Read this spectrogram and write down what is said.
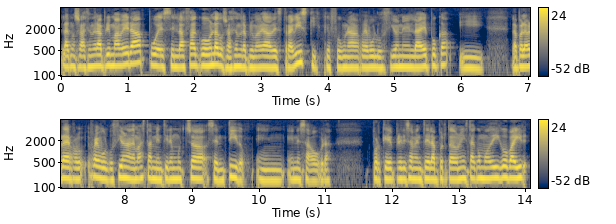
La constelación de la primavera pues se enlaza con la constelación de la primavera de Stravinsky, que fue una revolución en la época y la palabra revolución además también tiene mucho sentido en, esa obra, porque precisamente la protagonista, como digo, va a ir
